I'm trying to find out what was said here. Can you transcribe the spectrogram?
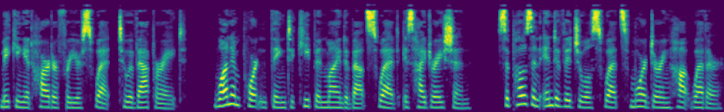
making it harder for your sweat to evaporate. One important thing to keep in mind about sweat is hydration. Suppose an individual sweats more during hot weather.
